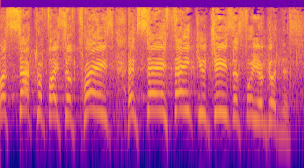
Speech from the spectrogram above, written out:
a sacrifice of praise and say, Thank you, Jesus, for your goodness?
